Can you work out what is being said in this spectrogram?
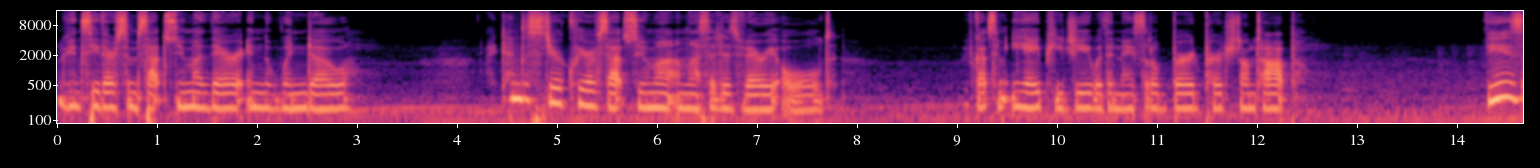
You can see there's some Satsuma there in the window. I tend to steer clear of Satsuma unless it is very old got some EAPG with a nice little bird perched on top. These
